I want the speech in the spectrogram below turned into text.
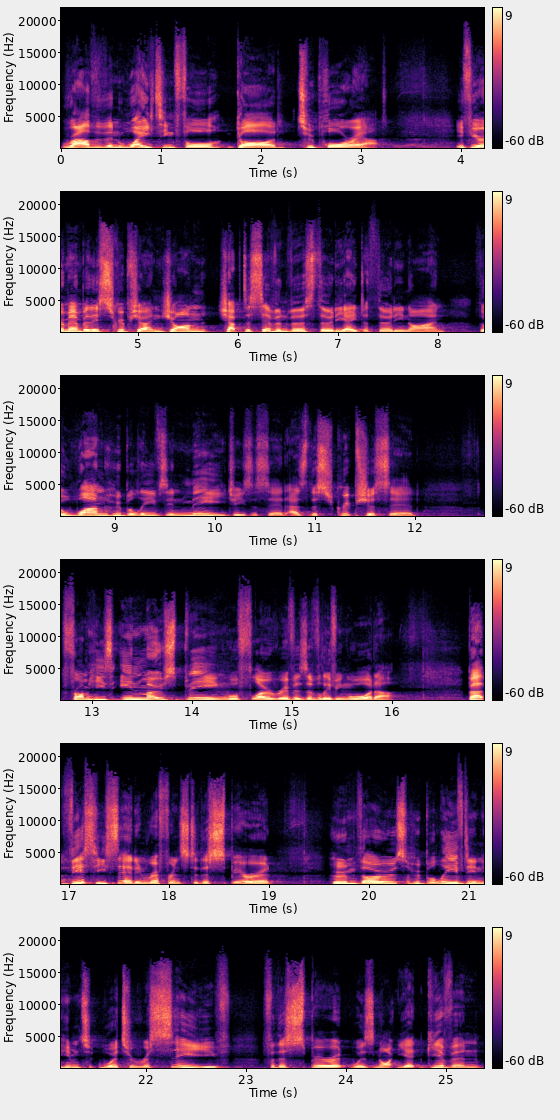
rather than waiting for God to pour out. If you remember this scripture in John chapter 7, verse 38 to 39, the one who believes in me, Jesus said, as the scripture said, from his inmost being will flow rivers of living water. But this he said in reference to the Spirit, whom those who believed in him were to receive, for the Spirit was not yet given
